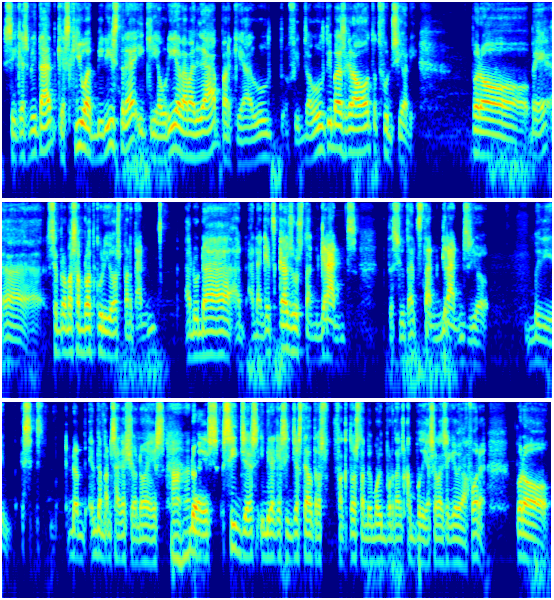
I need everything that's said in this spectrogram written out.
Sí que és veritat que és qui ho administra i qui hauria de vetllar perquè a fins a l'últim esgraó tot funcioni. Però bé, eh, sempre m'ha semblat curiós, per tant, en, una, en, en aquests casos tan grans, de ciutats tan grans, jo vull dir, és, no, hem de pensar que això no és, uh -huh. no és Sitges, i mira que Sitges té altres factors també molt importants com podria ser la gent que ve de fora, però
